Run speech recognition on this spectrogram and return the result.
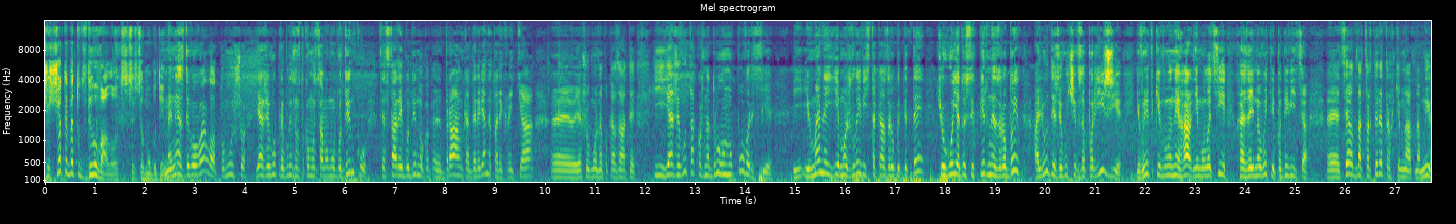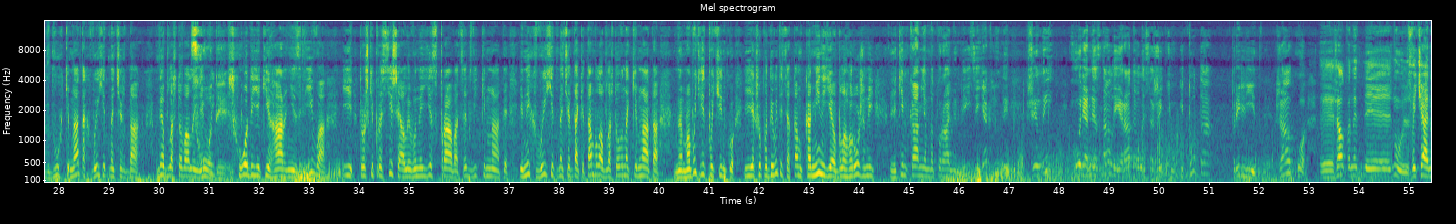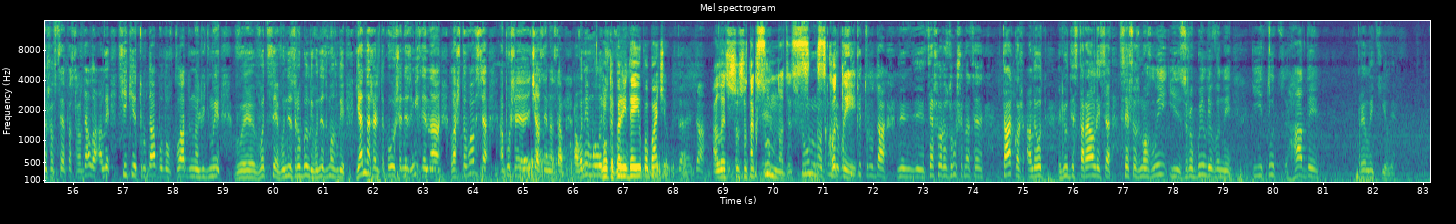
Що, що тебе тут здивувало от в цьому будинку? Мене здивувало, тому що я живу приблизно в такому самому будинку. Це старий будинок, от, е, дранка, дерев'яне перекриття, е, якщо можна показати. І я живу також на другому поверсі. І, і в мене є можливість така зробити те, чого я до сих пір не зробив. А люди, живучи в Запоріжжі, і вони такі вони гарні, молодці, хазяйновиті. Подивіться, це одна квартира трьохкімнатна. В них в двох кімнатах вихід на чердак. Вони облаштували Сходи. який- сходи, які гарні зліва, і трошки простіше, але вони є справа. Це дві кімнати. І в них вихід на чердак. І там була облаштована кімната, е, мабуть, відпочинку. І якщо подивитися, там камін є облагорожений яким камням натуральним. Дивіться, як люди жили, горя не знали і радувалися життю. І тут а, приліт. Жалко, е, жалко не е, ну, звичайно, що все постраждало, але скільки труда було вкладено людьми в, в оце. Вони зробили, вони змогли. Я, на жаль, такого ще не зміг, не налаштувався або ще час не настав. А вони молодці. Ну тепер ідею побачив. Да, да. Але що, що так сумно, це Сумно, дуже, скільки труда. Е, Це, що розрушено, це також, але от люди старалися все, що змогли, і зробили вони. І тут гади прилетіли.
